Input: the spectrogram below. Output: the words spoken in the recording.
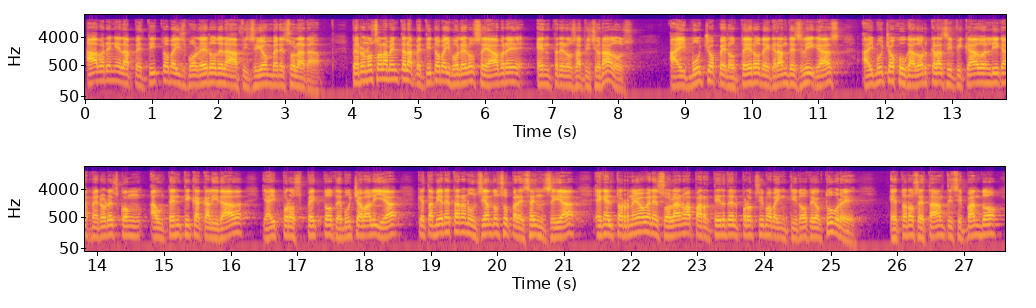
abren el apetito beisbolero de la afición venezolana. Pero no solamente el apetito beisbolero se abre entre los aficionados. Hay mucho pelotero de grandes ligas, hay mucho jugador clasificado en ligas menores con auténtica calidad y hay prospectos de mucha valía que también están anunciando su presencia en el torneo venezolano a partir del próximo 22 de octubre. Esto nos está anticipando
